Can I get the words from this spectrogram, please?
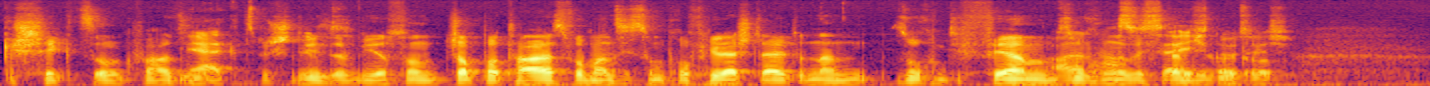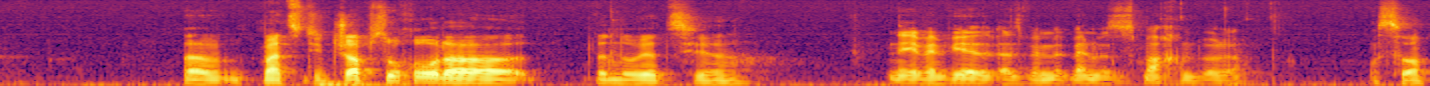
geschickt, so quasi. Ja, gibt's bestimmt. Wie, wie auf so ein Jobportal ist, wo man sich so ein Profil erstellt und dann suchen die Firmen, dann suchen sich ja dann die Leute. Ähm, meinst du die Jobsuche oder wenn du jetzt hier. Nee, wenn wir, also wenn, wenn wir es machen würde. Achso.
